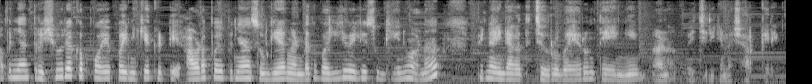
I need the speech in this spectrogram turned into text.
അപ്പോൾ ഞാൻ തൃശ്ശൂരൊക്കെ പോയപ്പോൾ എനിക്ക് കിട്ടി അവിടെ പോയപ്പോൾ ഞാൻ സുഖിയൻ കണ്ടത് വലിയ വലിയ സുഖിയനുമാണ്. പിന്നെ അതിന്റെ അകത്ത് ചെറുപയറും തേങ്ങയും ആണ് വെച്ചിരിക്കുന്നത് ശർക്കരയും.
